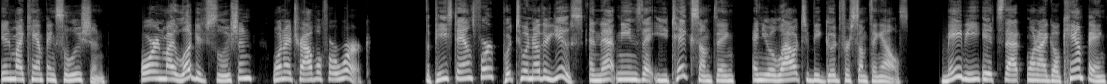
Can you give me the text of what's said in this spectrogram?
in my camping solution or in my luggage solution when I travel for work. The P stands for put to another use, and that means that you take something and you allow it to be good for something else. Maybe it's that when I go camping,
